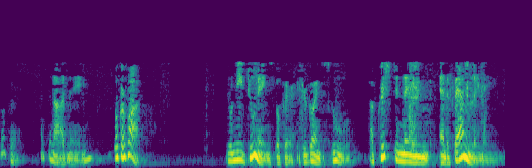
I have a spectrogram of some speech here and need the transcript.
Booker. That's an odd name. Booker what? You'll need two names, Booker, if you're going to school. A Christian name and a family name.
